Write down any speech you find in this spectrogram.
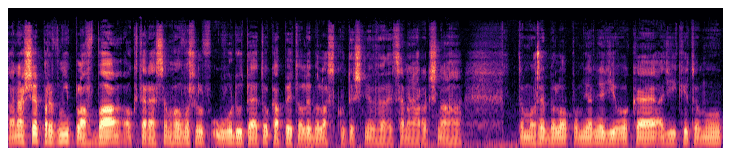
Ta naše první plavba, o které jsem hovořil v úvodu této kapitoly, byla skutečně velice náročná. To moře bylo poměrně divoké a díky tomu,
